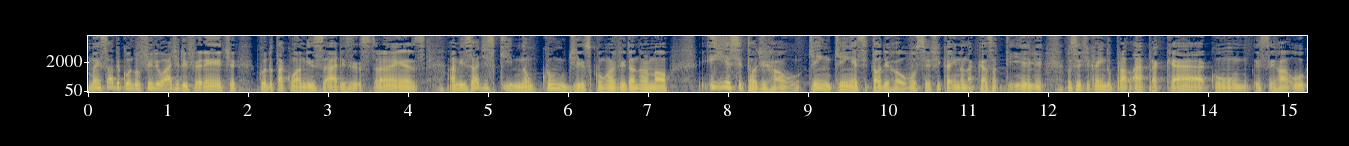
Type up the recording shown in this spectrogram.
Mãe sabe quando o filho age diferente, quando tá com amizades estranhas, amizades que não condiz com a vida normal. E esse tal de Raul? Quem, quem é esse tal de Raul? Você fica indo na casa dele, você fica indo pra lá, pra cá com esse Raul.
